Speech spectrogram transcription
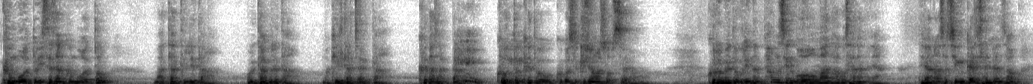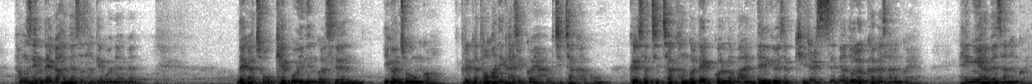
그 무엇도 이 세상 그 무엇도 맞다 틀리다 옳다 그르다 뭐 길다 짧다 크다 작다. 그 어떻게도 그것을 규정할 수 없어요. 그럼에도 우리는 평생 뭐만 하고 살았느냐. 태어나서 지금까지 살면서 평생 내가 하면서 산 게 뭐냐면 내가 좋게 보이는 것은 이건 좋은 거. 그러니까 더 많이 가질 거야. 하고 집착하고. 그래서 집착한 걸 내 걸로 만들기 위해서 길을 쓰며 노력하며 사는 거예요. 행위하며 사는 거예요.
